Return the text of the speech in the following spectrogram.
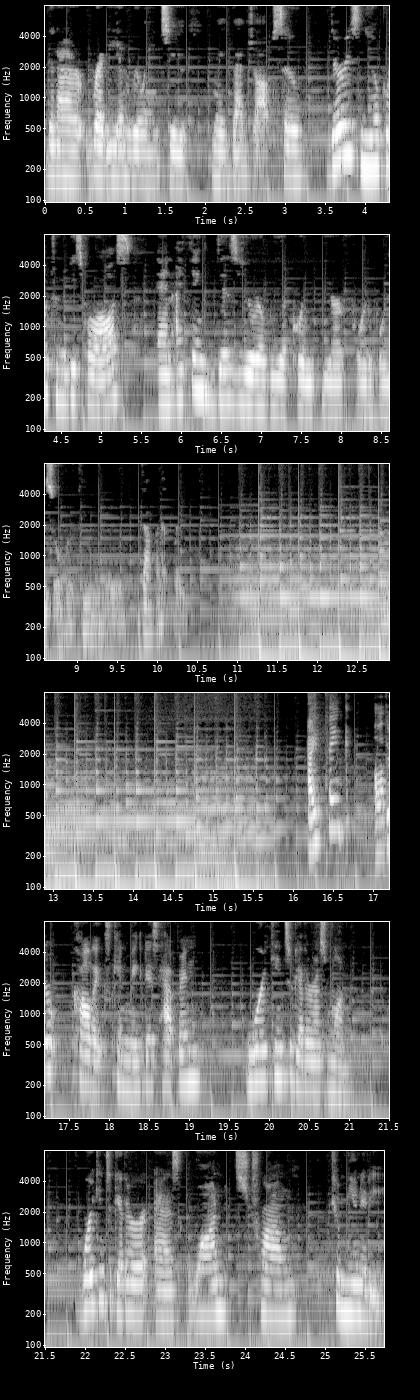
that are ready and willing to make that job. So there is new opportunities for us and I think this year will be a great year for the voiceover community, definitely. I think other colleagues can make this happen working together as one. Working together as one strong community,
